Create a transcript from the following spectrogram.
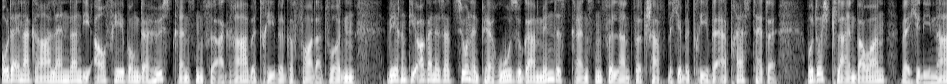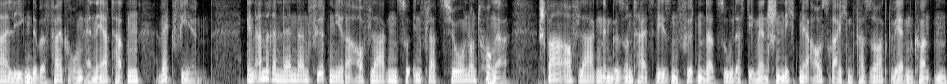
oder in Agrarländern die Aufhebung der Höchstgrenzen für Agrarbetriebe gefordert wurden, während die Organisation in Peru sogar Mindestgrenzen für landwirtschaftliche Betriebe erpresst hätte, wodurch Kleinbauern, welche die naheliegende Bevölkerung ernährt hatten, wegfielen in anderen Ländern führten ihre Auflagen zu Inflation und Hunger. Sparauflagen im Gesundheitswesen führten dazu, dass die Menschen nicht mehr ausreichend versorgt werden konnten.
